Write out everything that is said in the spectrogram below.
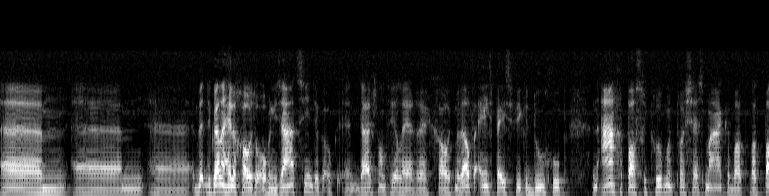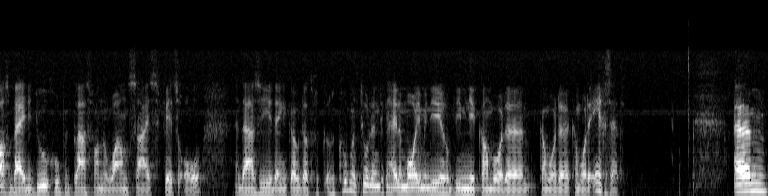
Um, um, natuurlijk wel een hele grote organisatie, natuurlijk ook in Duitsland heel erg groot, maar wel voor één specifieke doelgroep een aangepast recruitmentproces maken wat, wat past bij die doelgroep in plaats van een one size fits all. En daar zie je denk ik ook dat recruitment tooling een hele mooie manier op die manier kan worden, kan worden, kan worden ingezet. Um,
